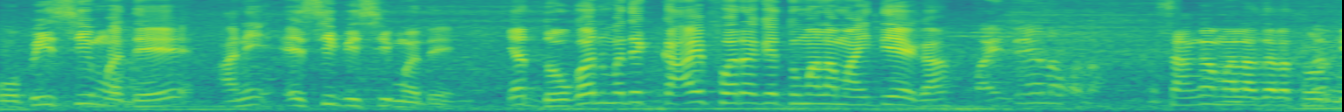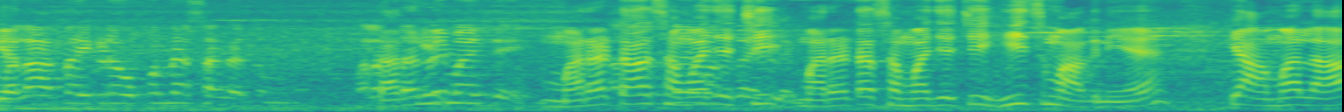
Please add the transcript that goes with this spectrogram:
ओबीसीमध्ये आणि एस सी बी सीमध्ये या दोघांमध्ये काय फरक आहे तुम्हाला माहिती आहे का? माहिती आहे ना मला. सांगा मला जरा थोडक्यात. आता इकडे ओपन नाही सांगायचं कारण मराठा समाजाची. मराठा समाजाची हीच मागणी आहे की आम्हाला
